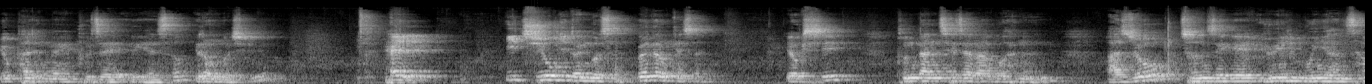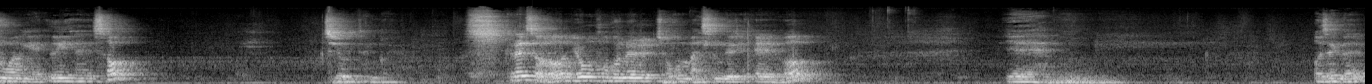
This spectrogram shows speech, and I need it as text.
68혁명의 부재에 의해서 이런 것이고요. 헬, 이 지옥이 된 것은 왜 그렇겠어요? 역시 분단체제라고 하는 아주 전 세계 유일무이한 상황에 의해서 지옥이 된 거예요. 그래서 이 부분을 조금 말씀드릴게요. 예. 어젠가요?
